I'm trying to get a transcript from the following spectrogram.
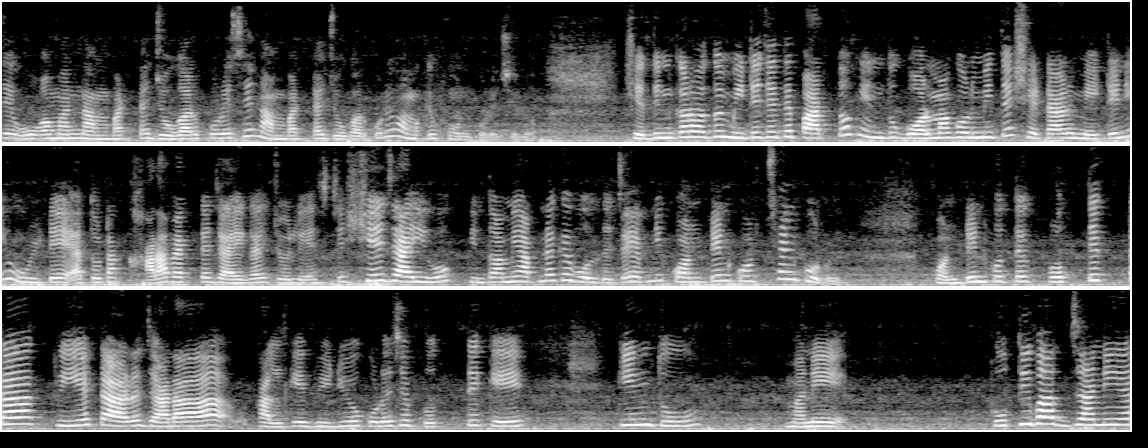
যে, ও আমার নাম্বারটা জোগাড় করেছে, নাম্বারটা জোগাড় করে আমাকে ফোন করেছিল। সেদিনকার হয়তো মিটে যেতে পারতো, কিন্তু গরমাগরমিতে সেটা আর মেটেনি। উল্টে এতটা খারাপ একটা জায়গায় চলে এসছে। সে যাই হোক, কিন্তু আমি আপনাকে বলতে চাই, আপনি কন্টেন্ট করছেন করুন। কন্টেন্ট করতে, প্রত্যেকটা ক্রিয়েটার যারা কালকে ভিডিও করেছে, প্রত্যেকে কিন্তু মানে প্রতিবাদ জানিয়ে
